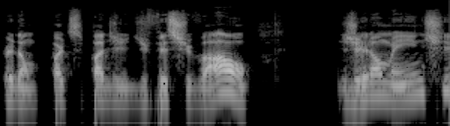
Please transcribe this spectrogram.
perdão, participar de, de, festival, geralmente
